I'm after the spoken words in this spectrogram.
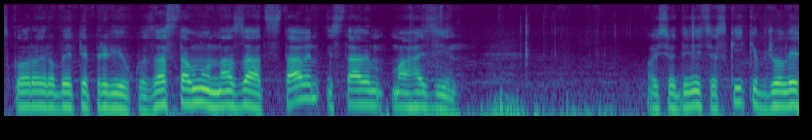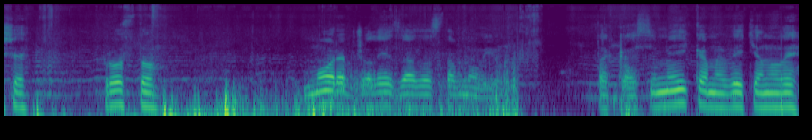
скоро робити привівку. Заставну назад ставимо і ставимо магазин. Ось дивіться, скільки бджоли ще просто море бджоли за заставною. Така сімейка, ми витягнули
